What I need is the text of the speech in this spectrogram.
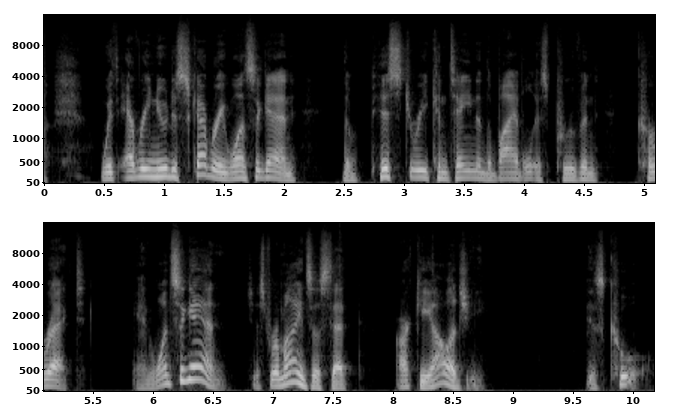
with every new discovery, once again, the history contained in the Bible is proven correct. And once again, just reminds us that archaeology is cool.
